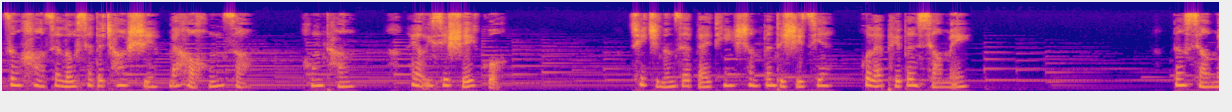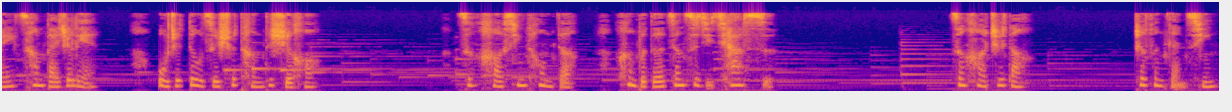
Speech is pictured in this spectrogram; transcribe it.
曾浩在楼下的超市买好红枣、红糖，还有一些水果，却只能在白天上班的时间。过来陪伴小梅。当小梅苍白着脸，捂着肚子说疼的时候，曾浩心痛的恨不得将自己掐死。曾浩知道，这份感情，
